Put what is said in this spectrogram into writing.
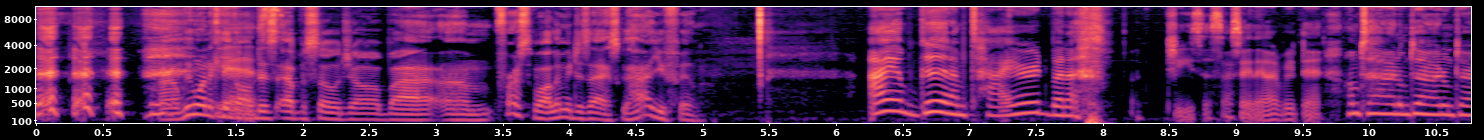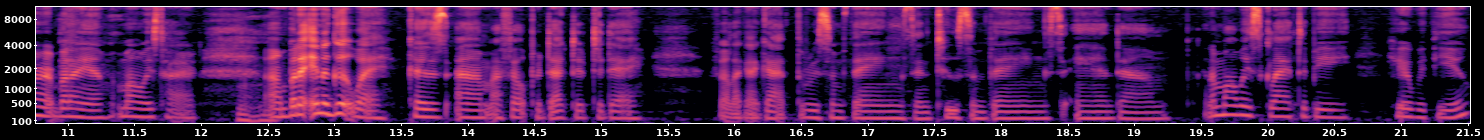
huh? Uh, we want to kick off this episode, y'all, by um, first of all, let me just ask you, how you feeling? I am good. I'm tired, but I, Jesus, I say that every day. I'm tired. I'm tired. I'm tired, but I am. I'm always tired, Mhm. um, but in a good way because um, I felt productive today. Felt like I got through some things and to some things, and um, and I'm always glad to be here with you.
